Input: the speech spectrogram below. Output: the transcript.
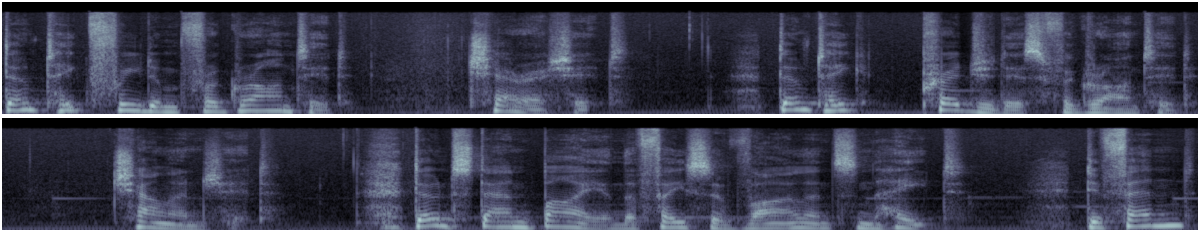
don't take freedom for granted, cherish it. Don't take prejudice for granted, challenge it. Don't stand by in the face of violence and hate. Defend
